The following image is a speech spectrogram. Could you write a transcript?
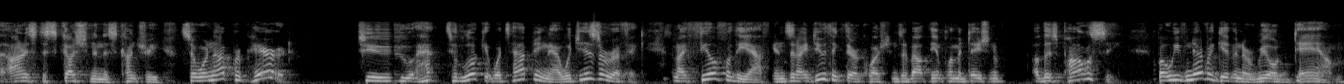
an honest discussion in this country. So we're not prepared to to look at what's happening now, which is horrific. And I feel for the Afghans, and I do think there are questions about the implementation of, of this policy. But we've never given a real damn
